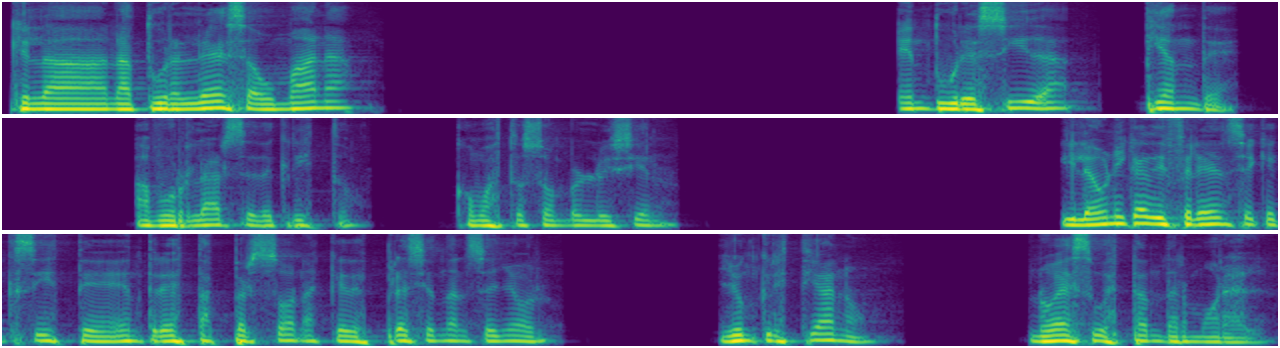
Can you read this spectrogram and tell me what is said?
que la naturaleza humana endurecida tiende a burlarse de Cristo, como estos hombres lo hicieron. Y la única diferencia que existe entre estas personas que desprecian al Señor y un cristiano no es su estándar moral.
